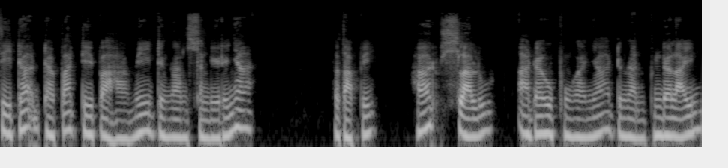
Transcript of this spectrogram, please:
tidak dapat dipahami dengan sendirinya, tetapi harus selalu ada hubungannya dengan benda lain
